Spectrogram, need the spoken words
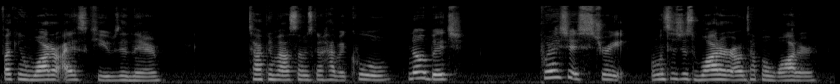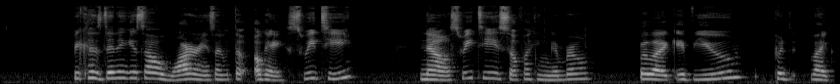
fucking water ice cubes in there. Talking about someone's gonna have it cool. No, bitch. Put that shit straight. Unless it's just water on top of water. Because then it gets all watery. It's like, what the. Okay, sweet tea. No, sweet tea is so fucking good, bro. But, like, if you put, like,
